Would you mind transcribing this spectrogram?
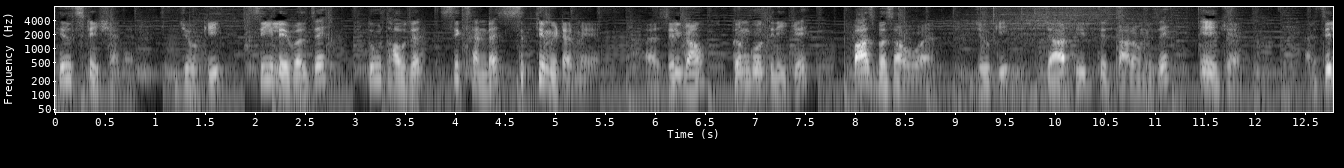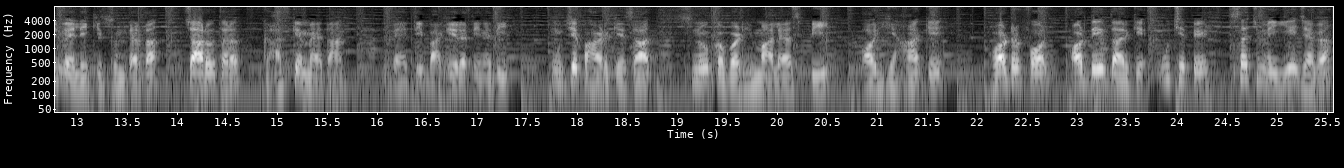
हिल स्टेशन है, जो कि सी लेवल से 2660 मीटर में है। हरसिल गाँव गंगोत्री के पास बसा हुआ है, जो कि चार तीर्थ स्थलों में से एक है। हरसिल वैली की सुंदरता चारों तरफ़ घास के मैदान बहती भागीरथी नदी, ऊँचे पहाड़ के साथ स्नो कवर्ड हिमालय पी और यहाँ के वाटरफॉल और देवदार के ऊँचे पेड़, सच में ये जगह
